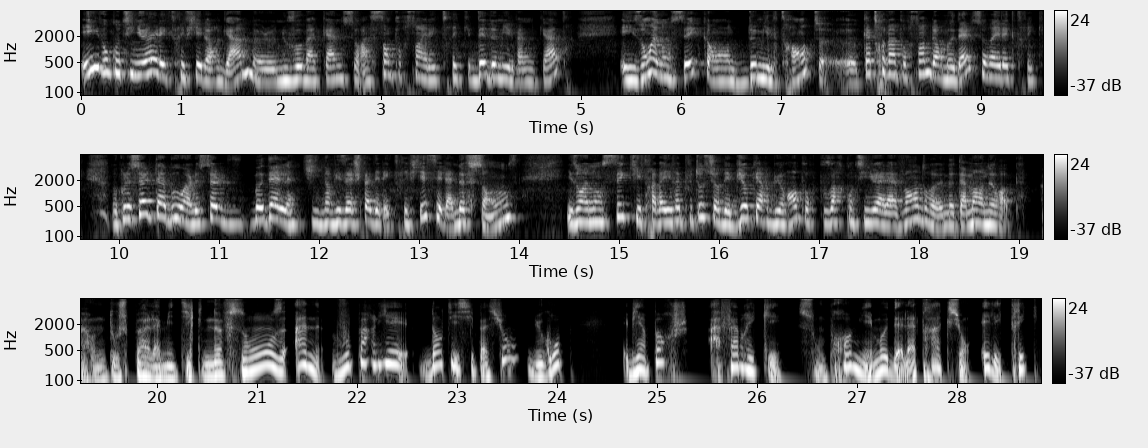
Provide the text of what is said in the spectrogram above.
Et ils vont continuer à électrifier leur gamme. Le nouveau Macan sera 100% électrique dès 2024. Et ils ont annoncé qu'en 2030, 80% de leurs modèles seraient électriques. Donc le seul tabou, hein, le seul modèle qui n'envisage pas d'électrifier, c'est la 911. Ils ont annoncé qu'ils travailleraient plutôt sur des biocarburants pour pouvoir continuer à la vendre, notamment en Europe. Ah, on ne touche pas à la mythique 911. Anne, vous parliez d'anticipation du groupe. Eh bien, Porsche a fabriqué son premier modèle à traction électrique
